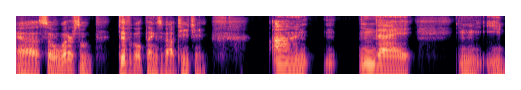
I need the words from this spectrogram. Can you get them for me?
Uh, so, what are some difficult things about teaching? Um, that you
